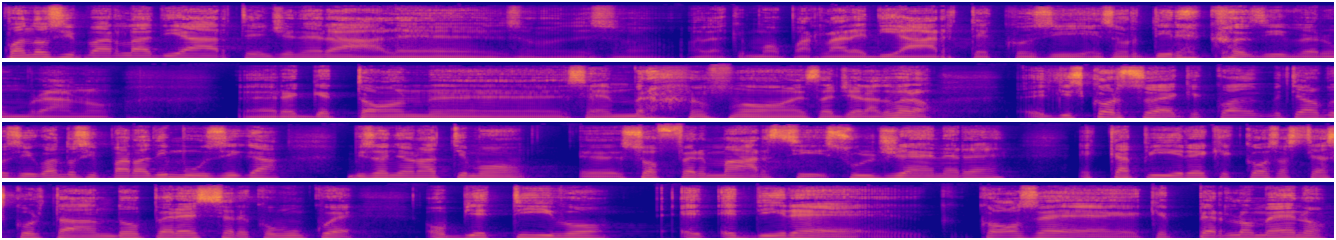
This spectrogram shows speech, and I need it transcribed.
quando si parla di arte in generale, insomma, adesso, vabbè, che mo parlare di arte così, esordire così per un brano eh, reggaeton eh, sembra un po' esagerato, però il discorso è che, quando, mettiamo così, quando si parla di musica bisogna un attimo eh, soffermarsi sul genere e capire che cosa stai ascoltando per essere comunque obiettivo e, e dire cose che perlomeno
